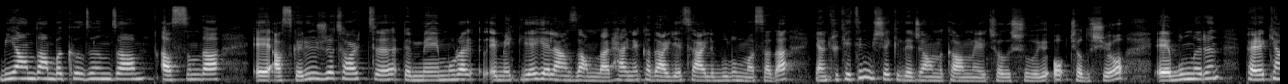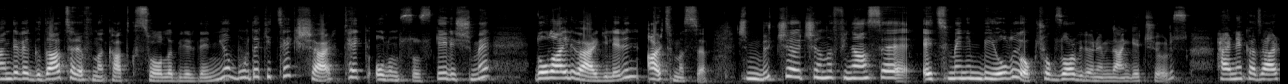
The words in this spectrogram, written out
Bir yandan bakıldığında aslında e, asgari ücret arttı. İşte memura, emekliye gelen zamlar her ne kadar yeterli bulunmasa da yani tüketim bir şekilde canlı kalmaya çalışılıyor, çalışıyor. E, bunların perakende ve gıda tarafına katkısı olabilir deniliyor. Buradaki tek şer, tek olumsuz gelişme dolaylı vergilerin artması. Şimdi bütçe açığını finanse etmenin bir yolu yok. Çok zor bir dönemden geçiyoruz. Her ne kadar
